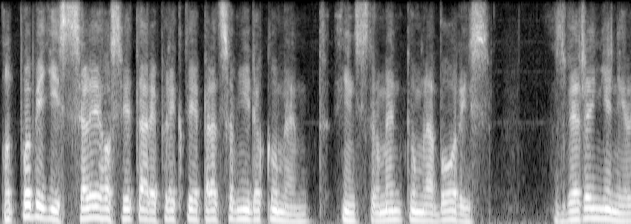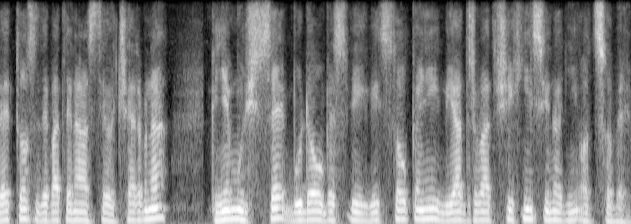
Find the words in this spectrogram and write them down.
Odpovědí z celého světa reflektuje pracovní dokument Instrumentum Laboris, zveřejněný letos 19. června, k němuž se budou ve svých vystoupeních vyjadřovat všichni synodní otcové.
